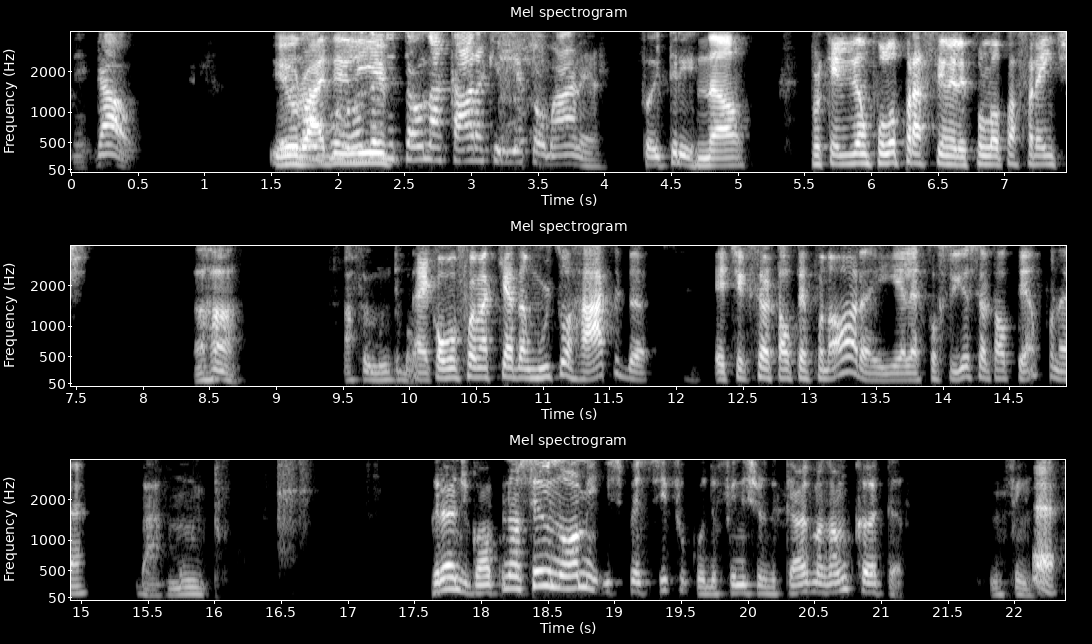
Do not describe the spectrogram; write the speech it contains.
Legal. E o Ryder, pulou ele... na cara que ele ia tomar, né? Foi tri. Não, porque ele não pulou para cima, ele pulou para frente. Aham. Ah, foi muito bom. Aí, como foi uma queda muito rápida, ele tinha que acertar o tempo na hora, e ele conseguiu acertar o tempo, né? Dá muito. Grande golpe. Não sei o nome específico do finisher do Chaos, mas é um cutter. Enfim. É.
